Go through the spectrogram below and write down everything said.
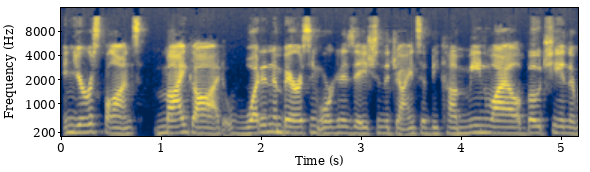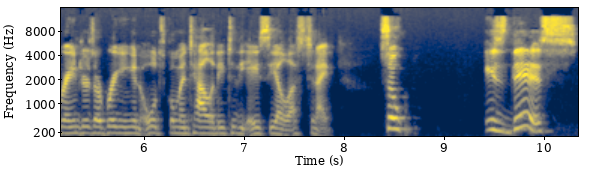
In your response, my God, what an embarrassing organization the Giants have become. Meanwhile, Bochy and the Rangers are bringing an old school mentality to the ALCS tonight. So is this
